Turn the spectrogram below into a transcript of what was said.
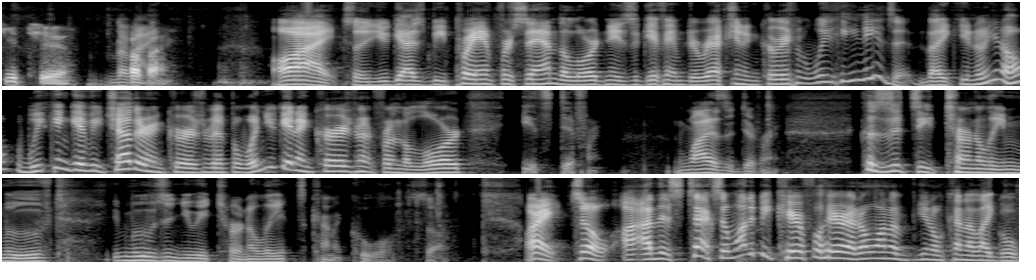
you too. Bye Bye. All right, so you guys be praying for Sam. The Lord needs to give him direction, encouragement. We, he needs it. Like you know, you know, we can give each other encouragement, but when you get encouragement from the Lord, it's different. Why is it different? Because it's eternally moved. It moves in you eternally. It's kind of cool. So, all right. So uh, on this text, I want to be careful here. I don't want to, you know, kind of like go,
